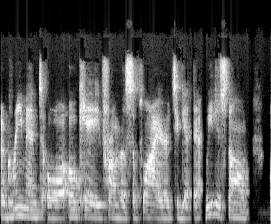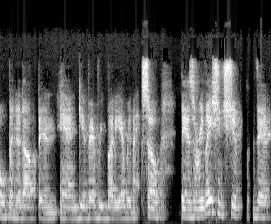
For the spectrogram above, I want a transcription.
agreement or okay from the supplier to get that. We just don't open it up and, and give everybody everything. So there's a relationship that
